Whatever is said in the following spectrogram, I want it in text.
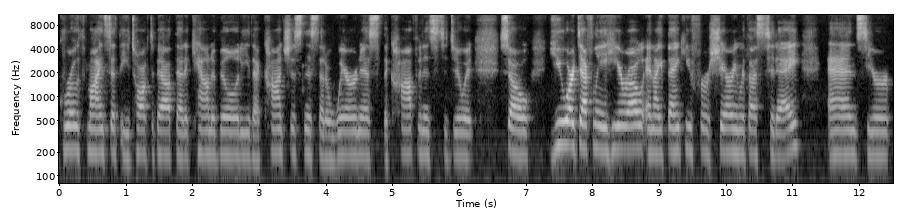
growth mindset that you talked about, that accountability, that consciousness, that awareness, the confidence to do it. So you are definitely a hero. And I thank you for sharing with us today. And you're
